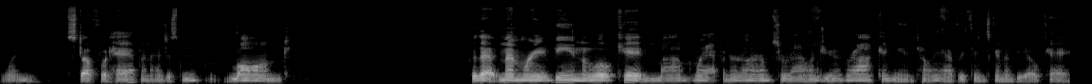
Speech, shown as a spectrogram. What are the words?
when stuff would happen, I just longed for that memory of being a little kid and mom wrapping her arms around you and rocking you and telling you everything's going to be okay.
